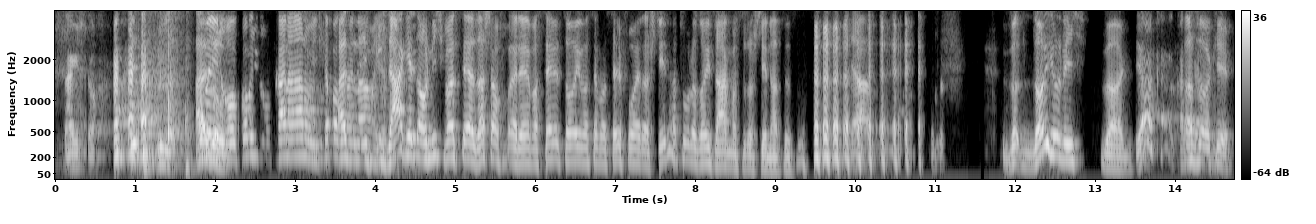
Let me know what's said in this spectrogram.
Sag ich doch. Komm ich nicht Also, drauf, komm ich nicht drauf. Keine Ahnung, ich habe auch keinen also Namen. ich, ich sage jetzt auch nicht, was der Sascha, äh, der Marcel, sorry, was der Marcel vorher da stehen hatte, oder soll ich sagen, was du da stehen hattest? Ja, So, soll ich oder nicht sagen? Ja, klar. Achso, okay.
